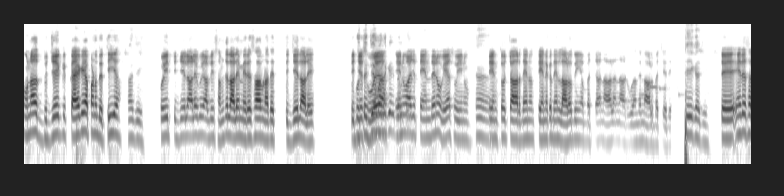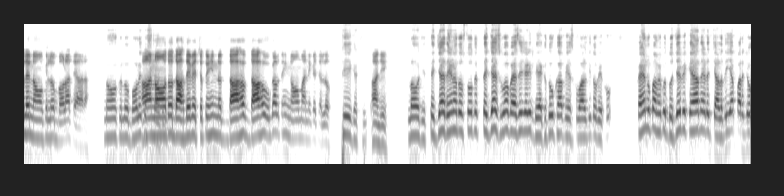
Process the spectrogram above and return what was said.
ਉਹਨਾਂ ਦੂਜੇ ਕ- ਕਹਿ ਕੇ ਆਪਾਂ ਨੂੰ ਦਿੱਤੀ ਆ। ਹਾਂਜੀ। ਕੋਈ ਤੀਜੇ ਲਾ ਲੇ ਕੋਈ ਆਪਦੀ ਸਮਝ ਲਾ ਲੇ ਮੇਰੇ ਹਿਸਾਬ ਨਾਲ ਤੇ ਤੀਜੇ ਲਾ ਲੇ। ਤੀਜੇ ਤੀਜੇ ਸੂਏ ਆ ਮੰਨ ਕੇ ਇਹਨੂੰ ਅੱਜ 3 ਦਿਨ ਹੋ ਗਏ ਆ ਸੂਈ ਨੂੰ ਹਾਂ। 3 ਤੋਂ 4 ਦਿਨ 3 ਕ ਦਿਨ ਲਾ ਲਓ ਤੁਸੀਂ ਆ ਬੱਚਾ ਨਾਲ ਨਾੜੂਆਂ ਦੇ ਨਾਲ ਬੱਚੇ ਦੇ। ਠੀਕ ਹੈ ਜੀ। ਤੇ ਇਹਦੇ ਥੱਲੇ 9 ਕਿਲੋ ਬੋਲਾ ਤਿਆਰ ਆ। 9 ਕਿਲੋ ਬੋਲੇ ਹਾਂ 9 ਤੋਂ 10 ਦੇ ਵਿੱਚ ਤੁਸੀਂ 10 10 ਹੋਊਗਾ ਤੁਸੀਂ 9 ਮੰਨ ਕੇ ਚੱਲੋ। ਠੀਕ ਹੈ ਠੀਕ ਹੈ ਹਾਂਜੀ। ਲਓ ਜੀ ਤੀਜਾ ਦੇਣਾ ਦੋਸਤੋ ਤੇ ਤੀਜਾ ਸੂਆ ਵੈਸੇ ਜਿਹੜੀ ਦੇਖ ਦੁੱਖ ਆ ਫੇਸ ਕੁਆਲਿਟੀ ਤੋਂ ਵੇਖੋ ਕਹਿਣ ਨੂੰ ਭਾਵੇਂ ਕੋਈ ਦੂਜੇ ਵੀ ਕਿਹਾ ਤਾਂ ਜਿਹੜੀ ਚੱਲਦੀ ਆ ਪਰ ਜੋ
